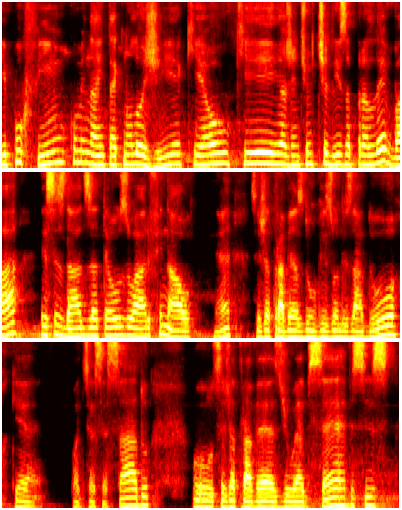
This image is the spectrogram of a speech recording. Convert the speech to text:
e, por fim, culminar em tecnologia, que é o que a gente utiliza para levar esses dados até o usuário final, né? seja através de um visualizador, que é, pode ser acessado, ou seja através de web services.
